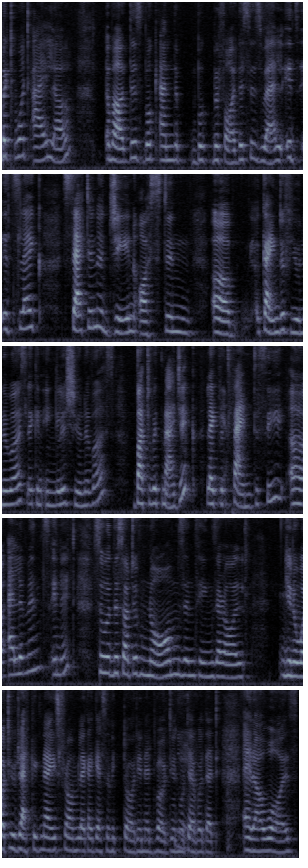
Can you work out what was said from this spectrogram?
But what I love about this book and the book before this as well, it's it's like set in a Jane Austen uh, kind of universe, like an English universe. But with magic, like with Yeah. fantasy uh, elements in it. So the sort of norms and things are all you know what you recognize from like i guess a victorian edwardian Yeah. whatever that era was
